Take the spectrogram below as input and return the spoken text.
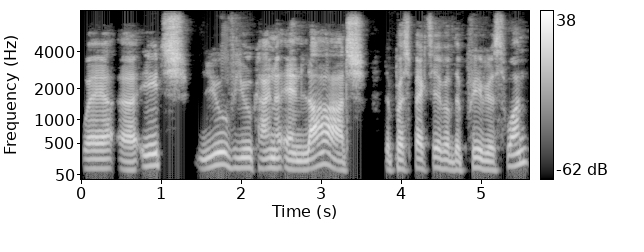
where uh, each new view kind of enlarge the perspective of the previous one,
